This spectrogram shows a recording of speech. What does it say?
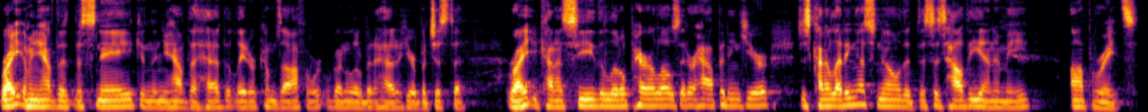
right? I mean, you have the, the snake, and then you have the head that later comes off, and we're, we're going a little bit ahead of here, but just to, right? You kind of see the little parallels that are happening here, just kind of letting us know that this is how the enemy operates.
